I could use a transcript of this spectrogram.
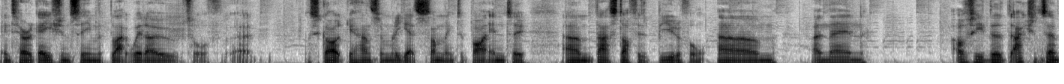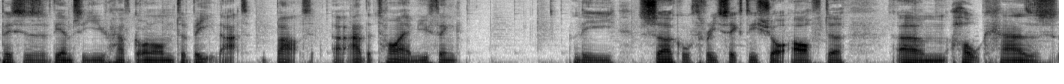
interrogation scene with Black Widow. Sort of uh, Scarlett Johansson really gets something to bite into. Um, that stuff is beautiful. Um, and then obviously the action set pieces of the MCU have gone on to beat that, but uh, at the time you think the circle 360 shot after um, Hulk has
